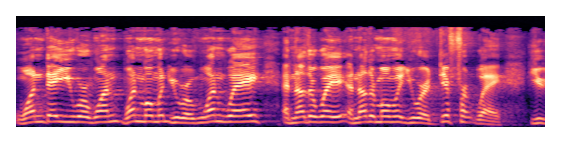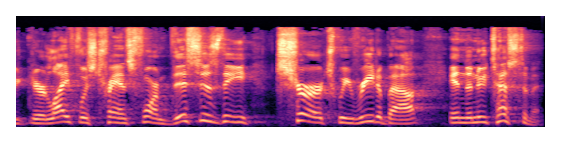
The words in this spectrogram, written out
One day you were one, one moment you were one way, another way, another moment you were a different way. You, your life was transformed. This is the church we read about in the New Testament.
